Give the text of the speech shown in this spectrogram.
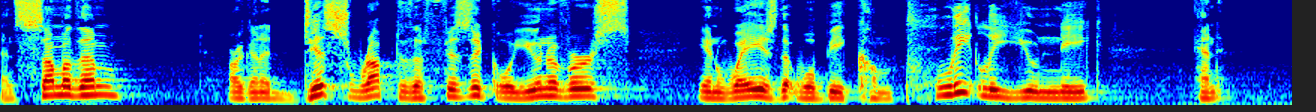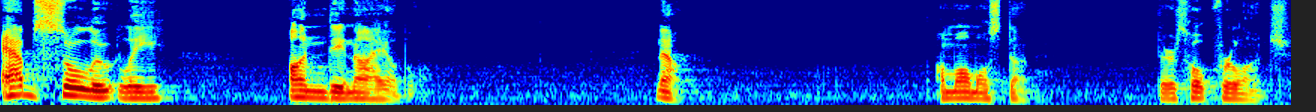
And some of them are going to disrupt the physical universe in ways that will be completely unique and absolutely undeniable. Now, I'm almost done. There's hope for lunch.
